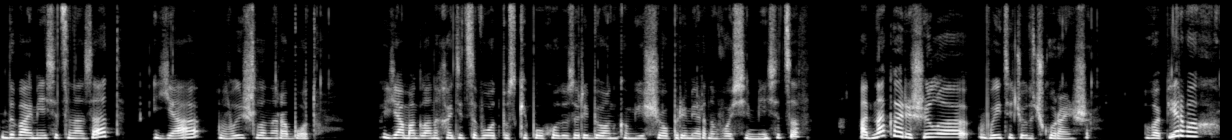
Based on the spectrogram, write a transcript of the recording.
Два месяца назад я вышла на работу. Я могла находиться в отпуске по уходу за ребенком еще примерно 8 месяцев, однако решила выйти чуточку раньше. Во-первых,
